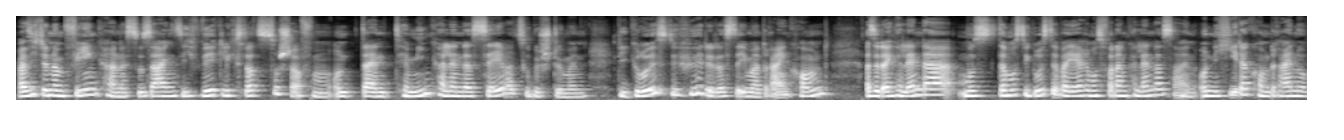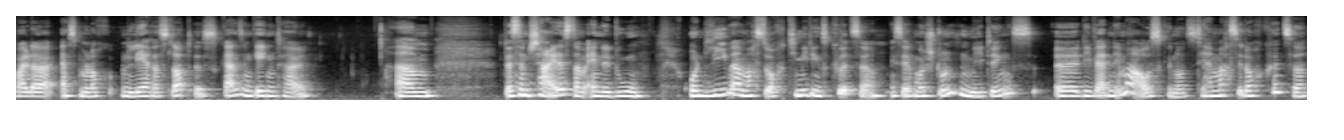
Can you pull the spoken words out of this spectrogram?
was ich dann empfehlen kann, ist zu sagen, sich wirklich Slots zu schaffen und deinen Terminkalender selber zu bestimmen. Die größte Hürde, dass da jemand reinkommt, also dein Kalender muss, da muss die größte Barriere muss vor deinem Kalender sein. Und nicht jeder kommt rein, nur weil da erstmal noch ein leerer Slot ist. Ganz im Gegenteil. Ähm, das entscheidest am Ende du. Und lieber machst du auch die Meetings kürzer. Ich sage mal Stundenmeetings, äh, die werden immer ausgenutzt. Ja, mach sie doch kürzer.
